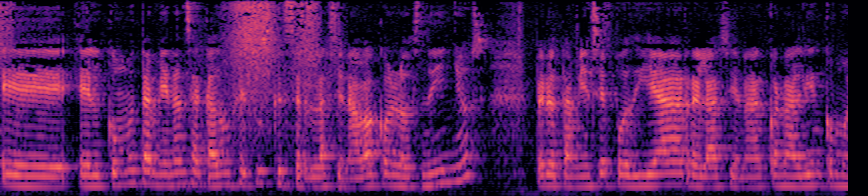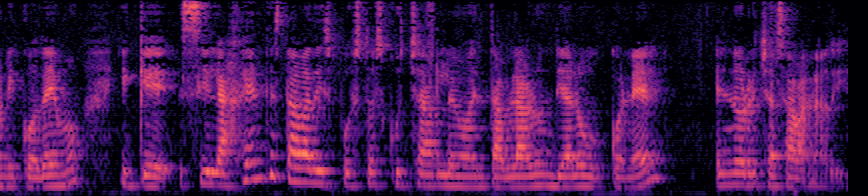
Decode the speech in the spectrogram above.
eh, el cómo también han sacado un Jesús que se relacionaba con los niños, pero también se podía relacionar con alguien como Nicodemo y que si la gente estaba dispuesto a escucharle o a entablar un diálogo con él, él no rechazaba a nadie.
